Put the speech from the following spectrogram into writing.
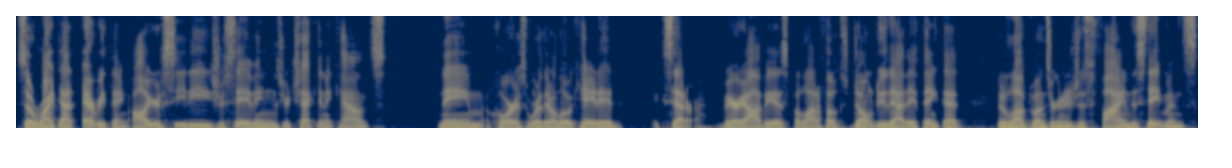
So write down everything all your cds your savings your checking accounts name of course where they're located etc very obvious but a lot of folks don't do that. They think that their loved ones are going to just find the statements.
